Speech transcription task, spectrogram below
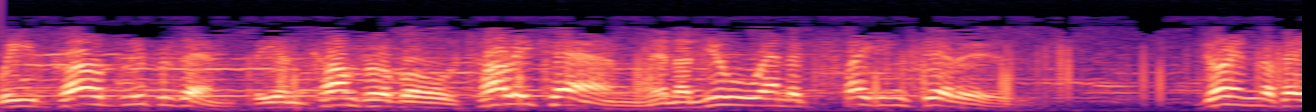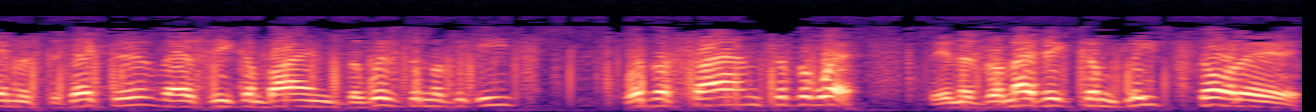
We proudly present the incomparable Charlie Chan in a new and exciting series. Join the famous detective as he combines the wisdom of the East with the science of the West in a dramatic, complete story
